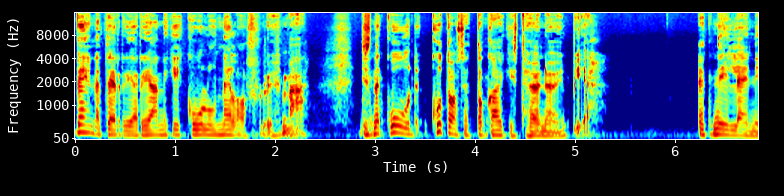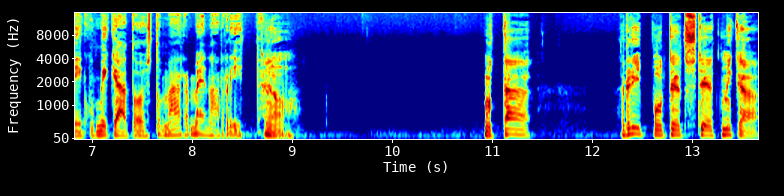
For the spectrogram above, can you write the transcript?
Vehnäterrieri ainakin kuuluu nelosryhmään. Siis ne kuud- kutoset on kaikista hönöimpiä. Että niille ei niinku mikään toistomäärä meinaa riittää. Joo. Mutta tämä riippuu tietysti, että mikä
